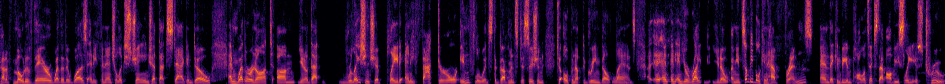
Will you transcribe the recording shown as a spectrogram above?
kind of motive there, whether there was any financial exchange at that stag and doe, and whether or not, um, you know, that relationship played any factor or influenced the government's decision to open up the greenbelt lands. And, and and you're right. You know i mean some people can have friends and they can be in politics. That obviously is true.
